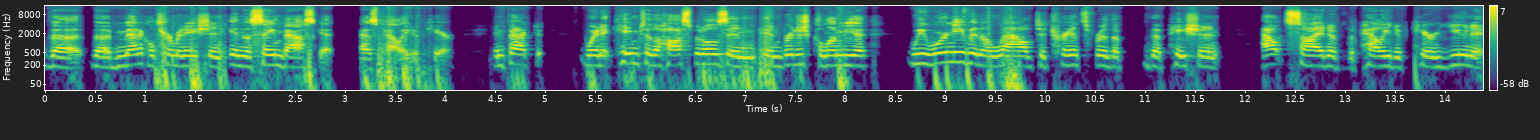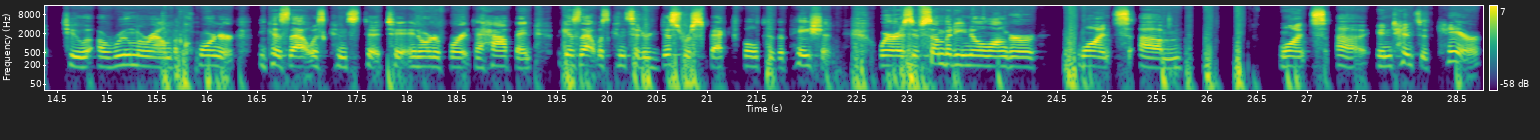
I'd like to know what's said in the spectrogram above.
the, the medical termination in the same basket as palliative care. In fact, when it came to the hospitals in, in British Columbia, we weren't even allowed to transfer the, the patient outside of the palliative care unit to a room around the corner because that was cons- to, to, in order for it to happen because that was considered disrespectful to the patient. Whereas if somebody no longer wants um, wants uh, intensive care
